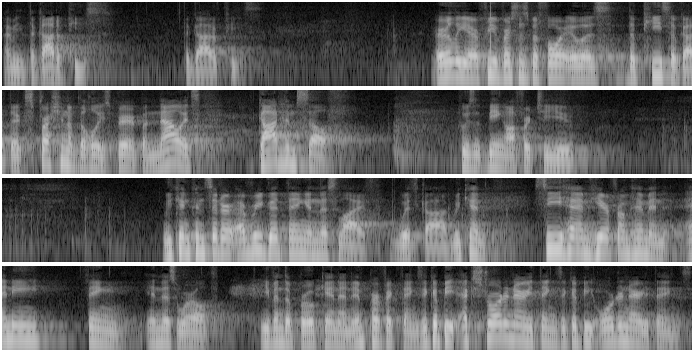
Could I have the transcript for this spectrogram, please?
I mean, the God of peace. The God of peace. Earlier, a few verses before, it was the peace of God, the expression of the Holy Spirit, but now it's God Himself who's being offered to you. We can consider every good thing in this life with God. We can see Him, hear from Him in anything in this world, even the broken and imperfect things. It could be extraordinary things, it could be ordinary things,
